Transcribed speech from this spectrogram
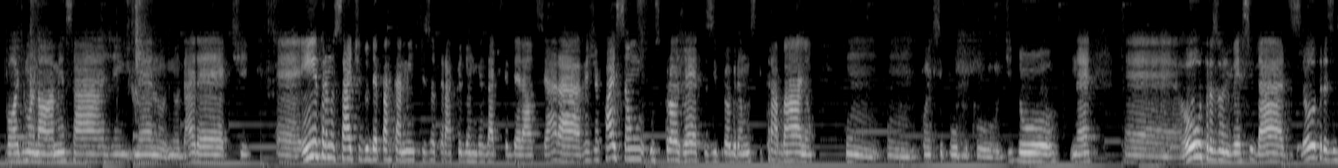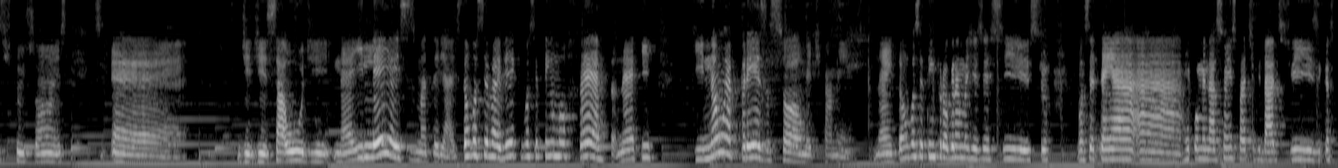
pode mandar uma mensagem né, no, no direct, é, entra no site do Departamento de Fisioterapia da Universidade Federal do Ceará, veja quais são os projetos e programas que trabalham com, com, com esse público de dor, né? É, outras universidades, outras instituições é, de, de, saúde, né? E leia esses materiais. Então você vai ver que você tem uma oferta, né? Que, que não é presa só ao medicamento. Né? Então, você tem programas de exercício, você tem a, a recomendações para atividades físicas,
